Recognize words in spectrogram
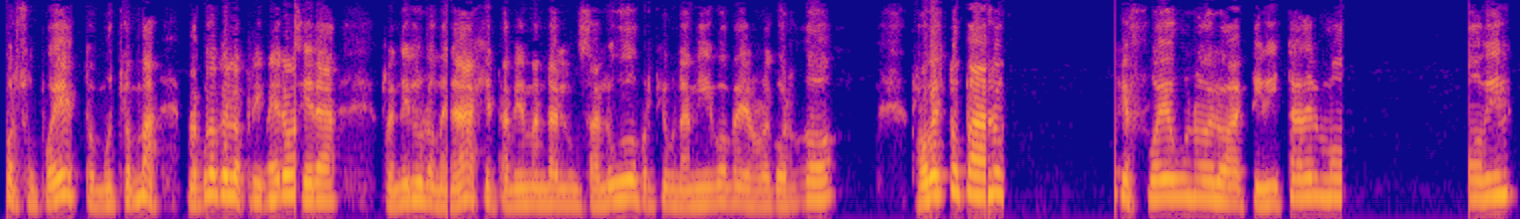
por supuesto, muchos más. Me acuerdo que los primeros era rendirle un homenaje, también mandarle un saludo, porque un amigo me recordó. Roberto Pablo, que fue uno de los activistas del móvil,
